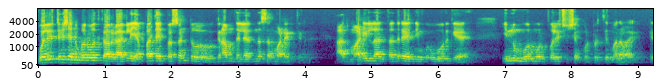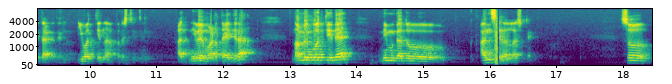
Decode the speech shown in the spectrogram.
ಪೊಲೀಸ್ ಸ್ಟೇಷನ್ ಬರುವುದಕ್ಕೆ ಅವ್ರಿಗಾಗಲೇ ಎಪ್ಪತ್ತೈದು ಪರ್ಸೆಂಟು ಗ್ರಾಮದಲ್ಲಿ ಅದನ್ನ ಸರ್ ಮಾಡಿರ್ತೀನಿ ಅದು ಮಾಡಿಲ್ಲ ಅಂತಂದರೆ ನಿಮ್ಮ ಊರಿಗೆ ಇನ್ನು ಮೂರು ಮೂರು ಪೊಲೀಸ್ ಸ್ಟೇಷನ್ ಕೊಟ್ಟರು ತೀರ್ಮಾನವಾಗಿ ಇದಾಗೋದಿಲ್ಲ. ಇವತ್ತಿನ ಪರಿಸ್ಥಿತಿಯಲ್ಲಿ ಅದ್ ನೀವೇ ಮಾಡ್ತಾ ಇದ್ದೀರಾ? ನಮಗೆ ಗೊತ್ತಿದೆ, ನಿಮ್ಗದು ಅನ್ಸಿರಲ್ಲ ಅಷ್ಟೇ. ಸೊ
